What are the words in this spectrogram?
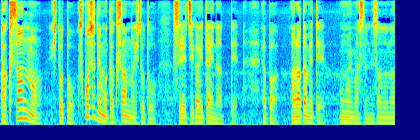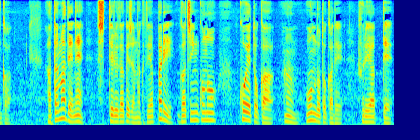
たくさんの人と、少しでもたくさんの人とすれ違いたいなって、やっぱ改めて思いましたね。そのなんか、頭でね、知ってるだけじゃなくて、やっぱりガチンコの声とか、うん、温度とかで触れ合って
